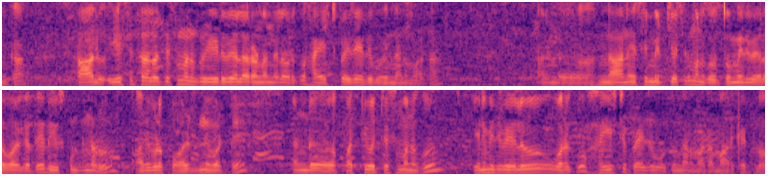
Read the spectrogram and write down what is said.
ఇంకా తాలు ఏసీ తాలు వచ్చేసి మనకు ఏడు వేల రెండు వందల వరకు హైయెస్ట్ ప్రైస్ అయితే పోయిందనమాట అండ్ నాన్ ఏసీ మిర్చి వచ్చేసి మనకు తొమ్మిది వేల వరకు అయితే తీసుకుంటున్నారు. అది కూడా క్వాలిటీని బట్టే. అండ్ పత్తి వచ్చేసి మనకు ఎనిమిది వేలు వరకు హైయెస్ట్ ప్రైస్ పోతుందన్నమాట మార్కెట్లో.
